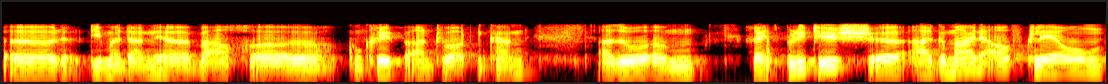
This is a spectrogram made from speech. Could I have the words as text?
äh, die man dann äh, auch äh, konkret beantworten kann. Also ähm, rechtspolitisch äh, allgemeine Aufklärung,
